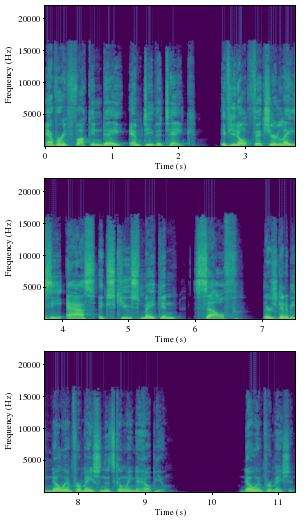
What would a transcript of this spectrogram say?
Every fucking day, empty the tank. If you don't fix your lazy ass excuse making self, there's going to be no information that's going to help you. No information.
